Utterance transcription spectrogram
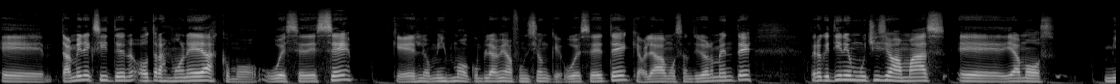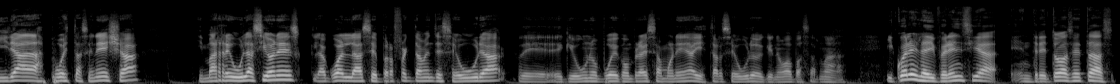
Eh, también existen otras monedas como USDC, que es lo mismo, cumple la misma función que USDT, que hablábamos anteriormente, pero que tiene muchísimas más, eh, digamos, miradas puestas en ella y más regulaciones, la cual la hace perfectamente segura de, que uno puede comprar esa moneda y estar seguro de que no va a pasar nada. ¿Y cuál es la diferencia entre todas estas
